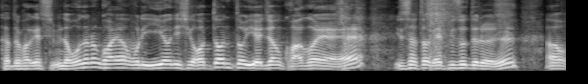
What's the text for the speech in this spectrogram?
가도록 하겠습니다. 오늘은 과연 우리 이현희 씨가 어떤 또 예전 과거에 있었던 에피소드를 어,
